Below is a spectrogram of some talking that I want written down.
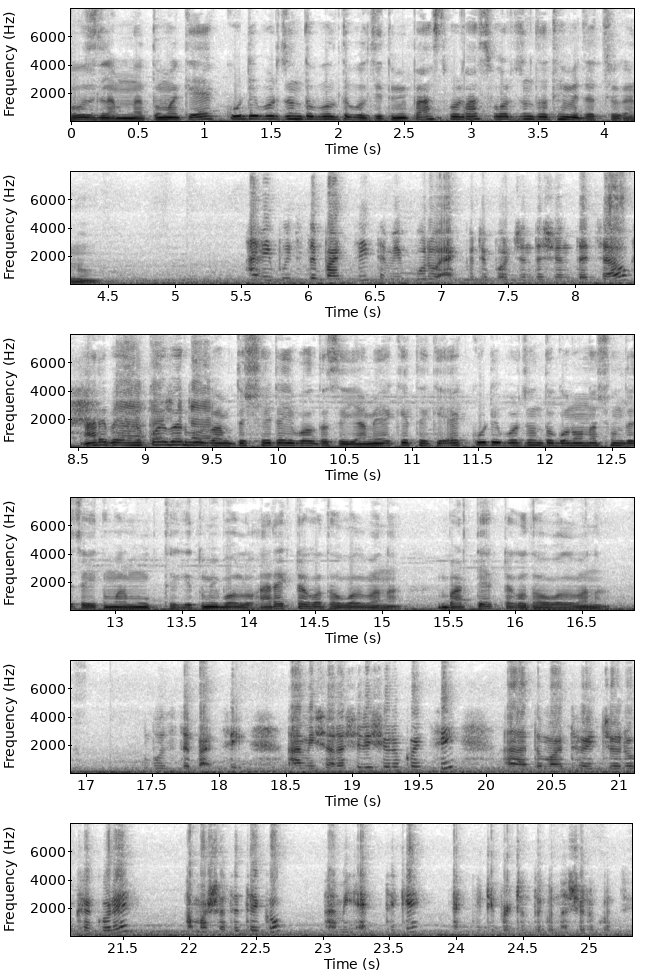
বুঝলাম না তোমাকে এক কোটি পর্যন্ত বলতে বলছি। তুমি পাঁচ পাঁচ পর্যন্ত থেমে যাচ্ছ কেন? আমি বুঝতে পারছি তুমি পুরো এক কোটি পর্যন্ত শুনতে চাও। আরে ভাই আমি কয়বার বলব? আমি তো সেটাই বলতেছি। আমি একে থেকে এক কোটি পর্যন্ত গণনা শুনতে চাই তোমার মুখ থেকে। তুমি বলো আর একটা কথা বলবা না। বাড়তি একটা কথাও বলবা না। বুঝতে পারছি। আমি সরাসরি শুরু করছি। তোমার ধৈর্য রক্ষা করে আমার সাথে থেকো আমি এক থেকে এক কোটি পর্যন্ত গোনা শুরু করছি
